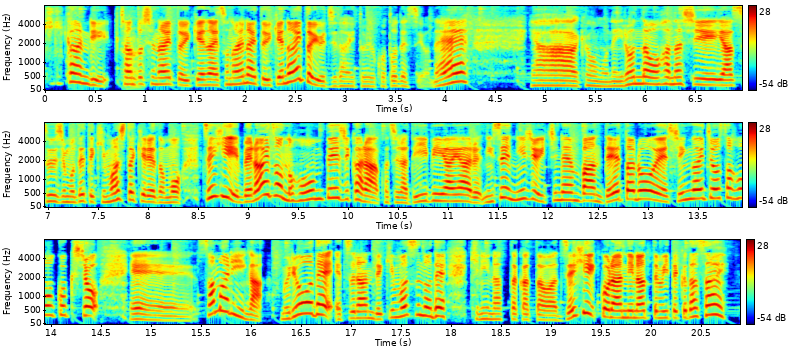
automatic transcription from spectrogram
危機管理ちゃんとしないといけない備えないといけないという時代ということですよね。いや今日もねいろんなお話や数字も出てきましたけれどもぜひベライゾンのホームページからこちら DBIR2021 年版データ漏洩侵害調査報告書、えー、サマリーが無料で閲覧できますので気になった方はぜひご覧になってみてください。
